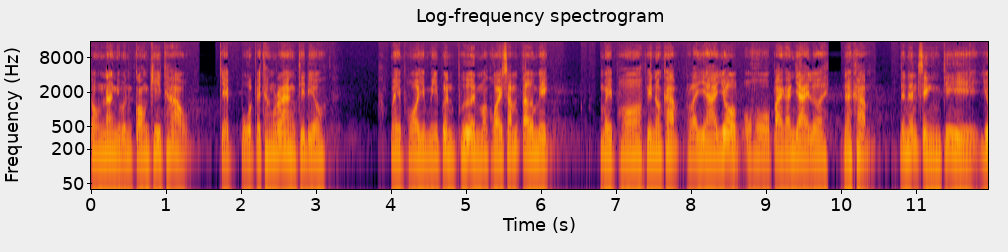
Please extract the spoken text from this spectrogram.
ต้องนั่งอยู่บนกองขี้เถ้าเจ็บปวดไปทั้งร่างทีเดียว ไม่พอยังมีเพื่อนๆมาคอยซ้ำเติมอีก ไม่พอพี่น้องครับภรรยาโยบโอ้โห ไปกันใหญ่เลยนะครับ ดังนั้นสิ่งที่โย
